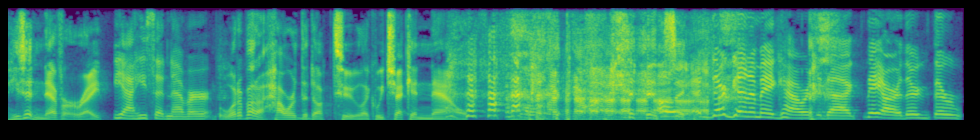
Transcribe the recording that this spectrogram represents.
He said never, right? yeah, he said never. What about a Howard the Duck too? Like we check in now. Oh, they're gonna make Howard the Duck. They are. They're they're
